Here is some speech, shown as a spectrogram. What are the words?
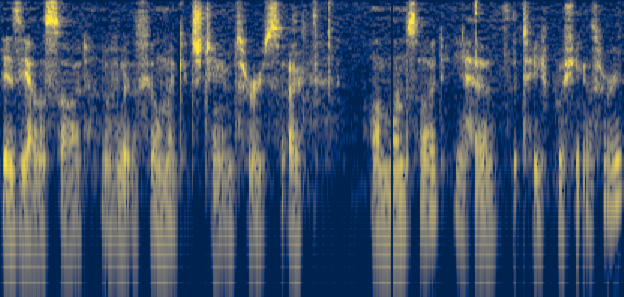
there's the other side of where the filament gets jammed through. So on one side you have the teeth pushing it through,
